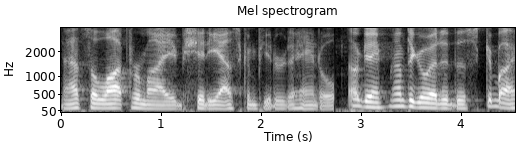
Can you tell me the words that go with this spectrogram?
That's a lot for my shitty ass computer to handle. Okay, I have to go edit this. Goodbye.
